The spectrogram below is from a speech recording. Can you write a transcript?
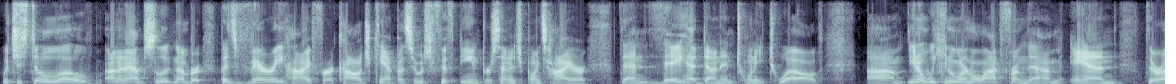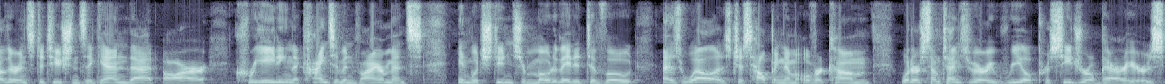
which is still low on an absolute number, but it's very high for a college campus. It was 15 percentage points higher than they had done in 2012 um, you know, we can learn a lot from them. And there are other institutions, again, that are creating the kinds of environments in which students are motivated to vote, as well as just helping them overcome what are sometimes very real procedural barriers,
